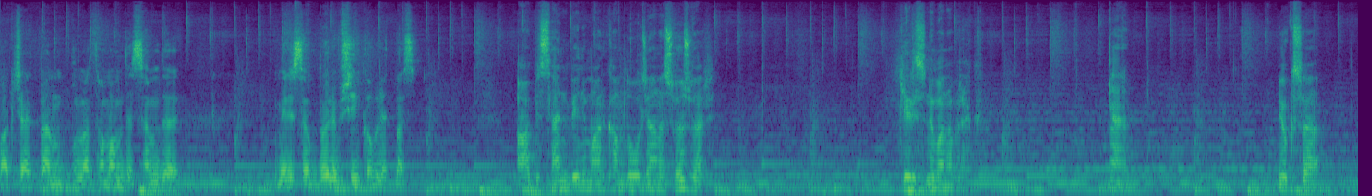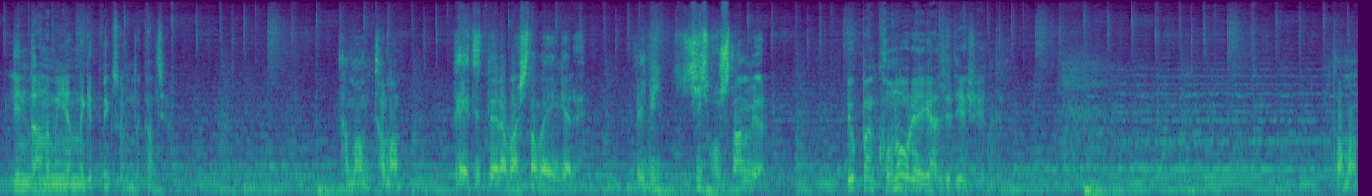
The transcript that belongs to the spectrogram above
Bak Cahit ben buna tamam desem de Melisa böyle bir şeyi kabul etmez. Abi sen benim arkamda olacağına söz ver. Gerisini bana bırak. Ha. Yoksa Linda Hanım'ın yanına gitmek zorunda kalacağım. Tamam tamam. Tehditlere başlamayın gene. E, bir- hiç hoşlanmıyorum. Yok ben konu oraya geldi diye şey ettim. Tamam.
